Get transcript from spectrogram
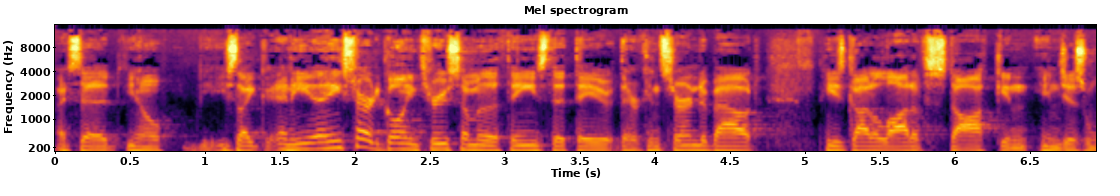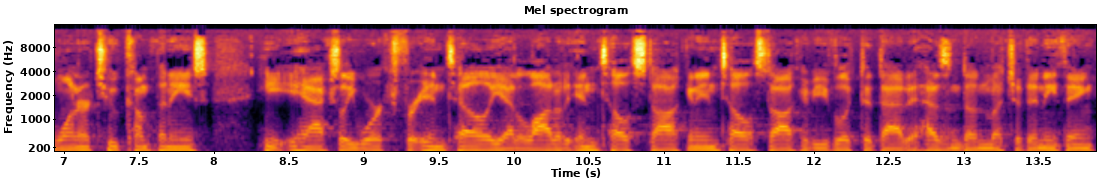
I said, "You know," he's like, and he and he started going through some of the things that they they're concerned about. He's got a lot of stock in in just one or two companies. He, he actually worked for Intel. He had a lot of Intel stock, and Intel stock, if you've looked at that, it hasn't done much of anything.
